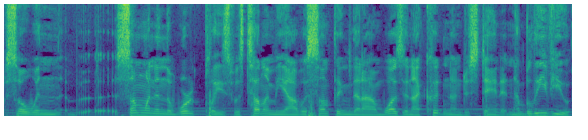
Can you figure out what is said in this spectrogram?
So when uh, someone in the workplace was telling me I was something that I wasn't, I couldn't understand it. And I believe you,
